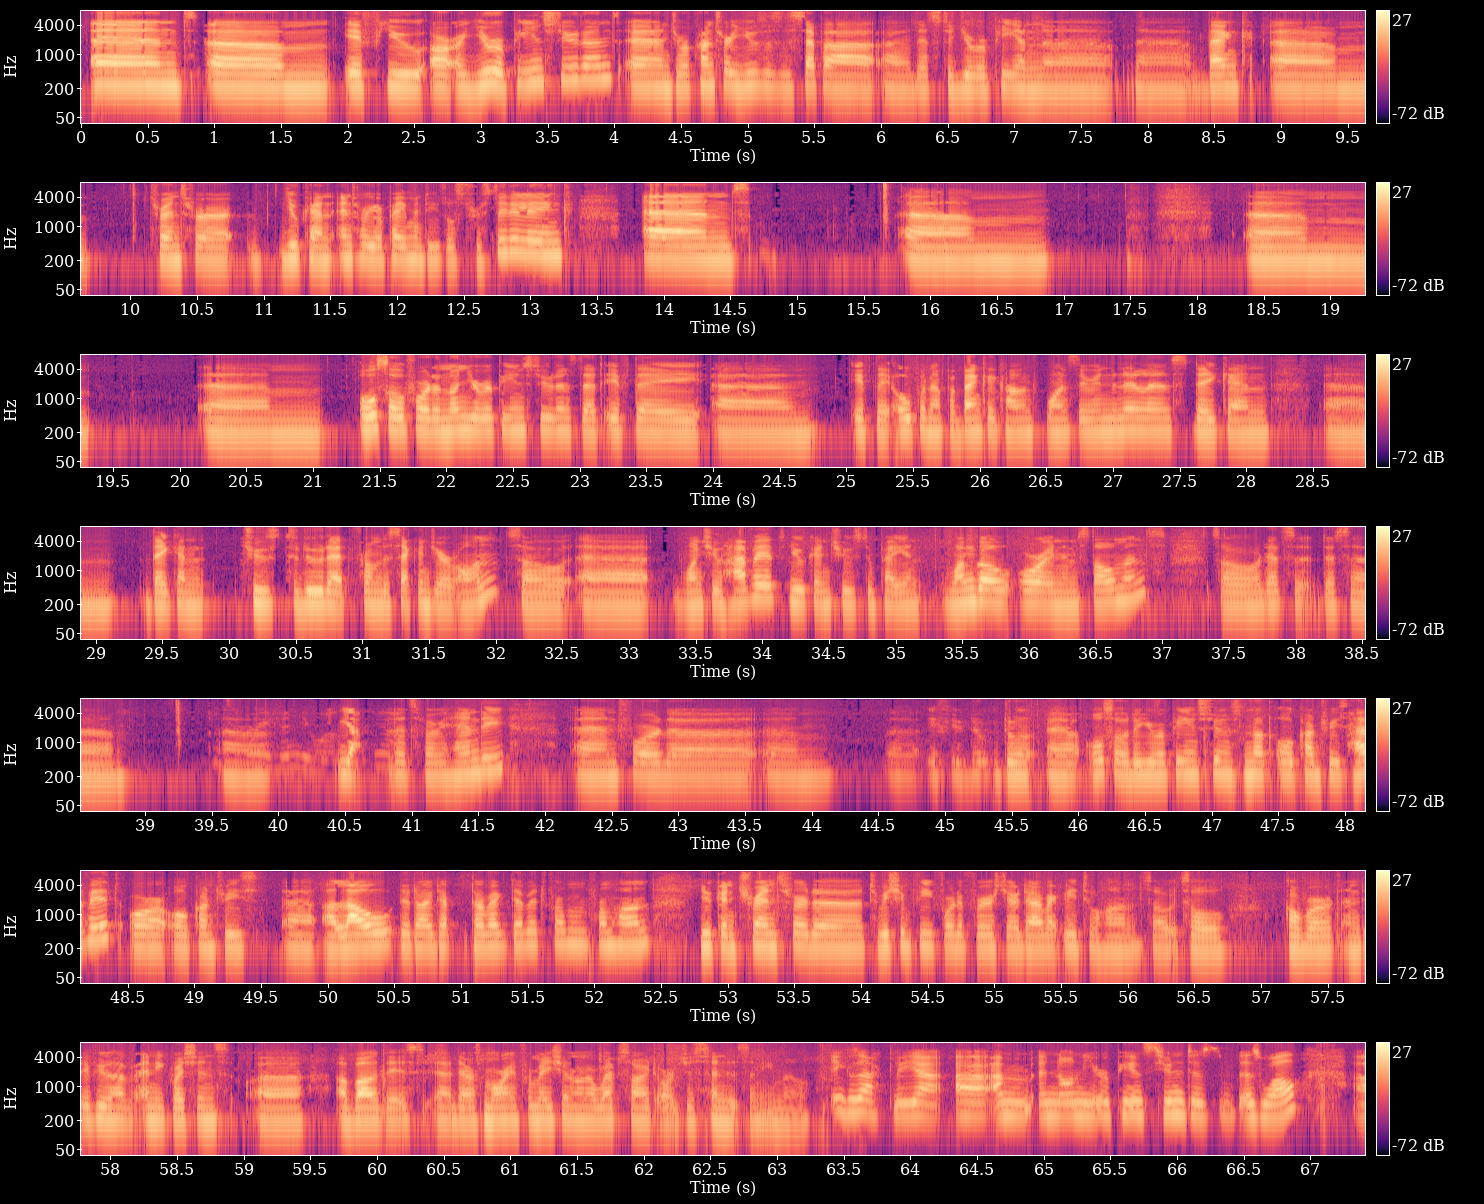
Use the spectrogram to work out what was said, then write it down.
And um, if you are a European student and your country uses the SEPA, uh, that's the European uh, uh, bank um, transfer, you can enter your payment details through Studielink. And um, um, um, also for the non-European students that if they if they open up a bank account once they're in the Netherlands, they can um, they can choose to do that from the second year on. So uh, once you have it, you can choose to pay in one go or in installments. So that's a, that's a, uh, a yeah, yeah, that's very handy. And for the um, uh, if you do, do uh, also the European students, not all countries have it, or all countries uh, allow the di direct debit from from Han. You can transfer the tuition fee for the first year directly to Han, so it's all covered. And if you have any questions uh, about this, uh, there's more information on our website or just send us an email. Exactly, yeah. Uh, I'm a non-European student as, as well.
